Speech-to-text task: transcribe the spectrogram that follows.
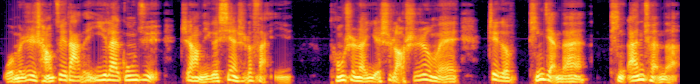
我们日常最大的依赖工具，这样的一个现实的反应。同时呢，也是老师认为这个挺简单、挺安全的，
